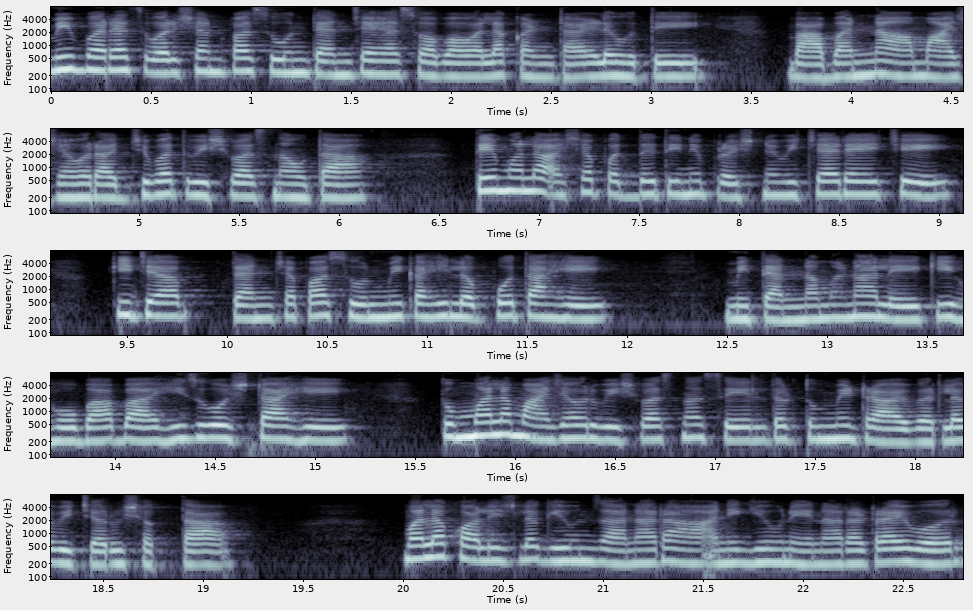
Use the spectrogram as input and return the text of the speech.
मी बऱ्याच वर्षांपासून त्यांच्या ह्या स्वभावाला कंटाळले होते. बाबांना माझ्यावर अजिबात विश्वास नव्हता. ते मला अशा पद्धतीने प्रश्न विचारायचे की ज्या त्यांच्यापासून मी काही लपवत आहे. मी त्यांना म्हणाले की हो बाबा हीच गोष्ट आहे. तुम्हाला माझ्यावर विश्वास नसेल तर तुम्ही ड्रायव्हरला विचारू शकता. मला कॉलेजला घेऊन जाणारा आणि घेऊन येणारा ड्रायव्हर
